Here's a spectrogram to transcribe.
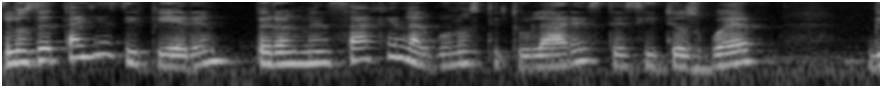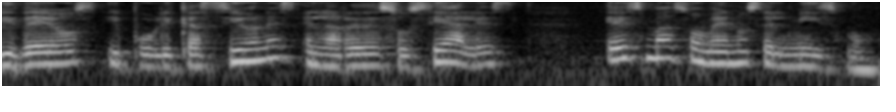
Los detalles difieren, pero el mensaje en algunos titulares de sitios web, videos y publicaciones en las redes sociales es más o menos el mismo.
